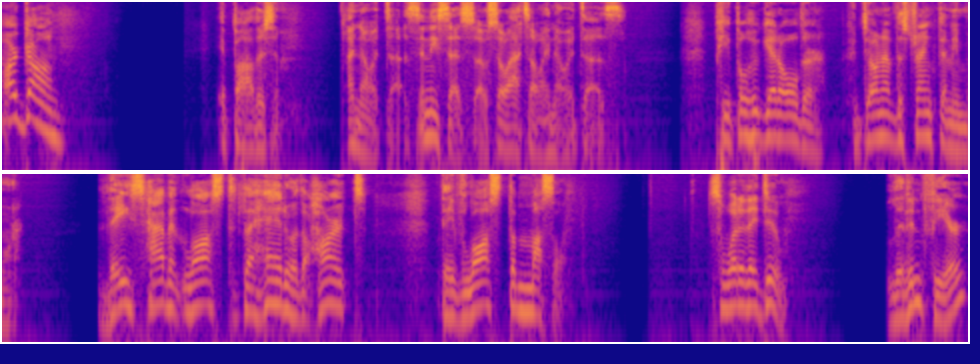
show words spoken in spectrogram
are gone. It bothers him. I know it does. And he says so, so that's how I know it does. People who get older, who don't have the strength anymore, they haven't lost the head or the heart, they've lost the muscle. So what do they do? Live in fear?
